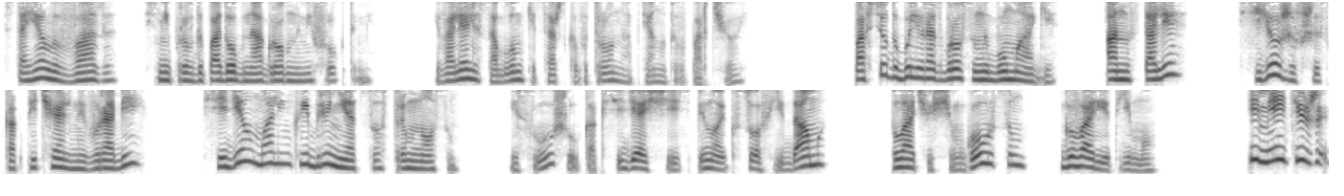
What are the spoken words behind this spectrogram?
стояла ваза с неправдоподобно огромными фруктами и валялись обломки царского трона, обтянутого парчой. Повсюду были разбросаны бумаги, а на столе, съежившись, как печальный воробей, сидел маленький брюнет с острым носом и слушал, как сидящая спиной к Софье дама плачущим голосом говорит ему. «Имейте же,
